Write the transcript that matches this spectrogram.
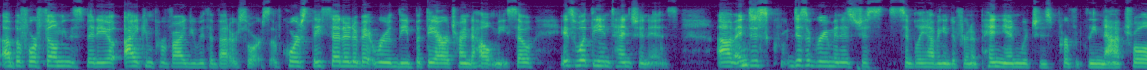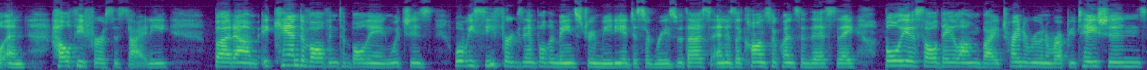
uh, before filming this video. I can provide you with a better source. Of course they said it a bit rudely but they are trying to help me. So it's what the intention is. Um, and dis- disagreement is just simply having a different opinion which is perfectly natural and healthy for a society but um, it can devolve into bullying, which is what we see. For example, the mainstream media disagrees with us, and as a consequence of this, they bully us all day long by trying to ruin our reputations,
